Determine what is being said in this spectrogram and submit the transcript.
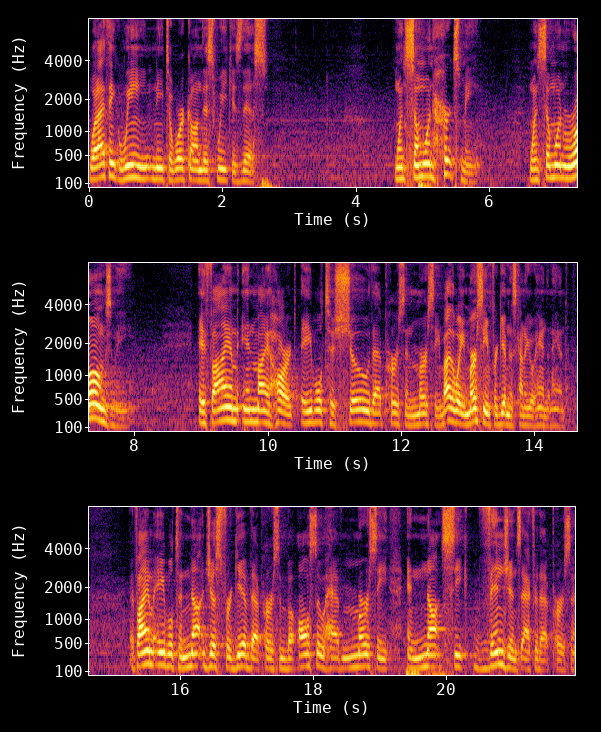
What I think we need to work on this week is this when someone hurts me, when someone wrongs me, if I am in my heart able to show that person mercy, by the way, mercy and forgiveness kind of go hand in hand. If I am able to not just forgive that person, but also have mercy and not seek vengeance after that person,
